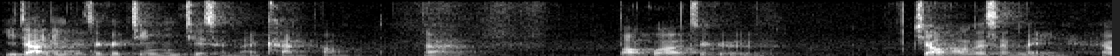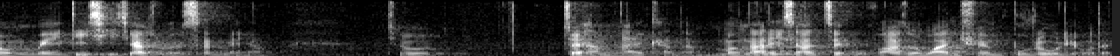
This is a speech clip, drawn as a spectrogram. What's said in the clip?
意大利的这个精英阶层来看，啊，那包括这个教皇的审美，还有美第奇家族的审美啊，就在他们来看呢，蒙娜丽莎这幅画是完全不入流的。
